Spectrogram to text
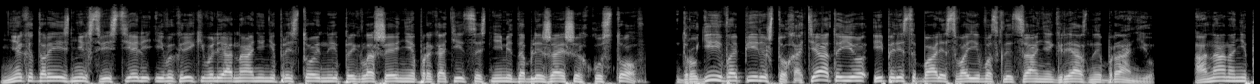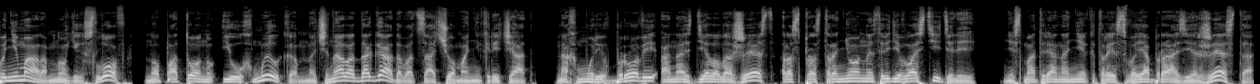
Некоторые из них свистели и выкрикивали Анане непристойные приглашения прокатиться с ними до ближайших кустов. Другие вопили, что хотят ее, и пересыпали свои восклицания грязной бранью. Анана не понимала многих слов, но по тону и ухмылкам начинала догадываться, о чем они кричат. Нахмурив брови, она сделала жест, распространенный среди властителей. Несмотря на некоторое своеобразие жеста,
